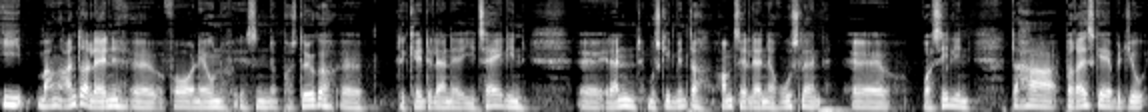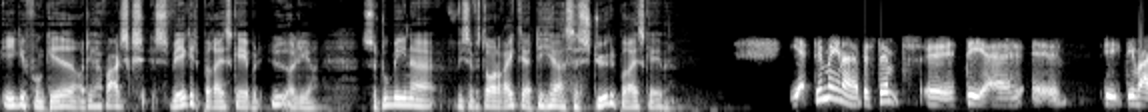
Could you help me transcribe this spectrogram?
I mange andre lande, øh, for at nævne øh, sådan et par stykker, øh, det kendte land er Italien, øh, et andet, måske mindre omtalt land er Rusland, øh, Brasilien, der har beredskabet jo ikke fungeret, og det har faktisk svækket beredskabet yderligere. Så du mener, hvis jeg forstår det rigtigt, at det her har så styrket beredskabet? Ja, det mener jeg bestemt. Øh, det er øh, det, det var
